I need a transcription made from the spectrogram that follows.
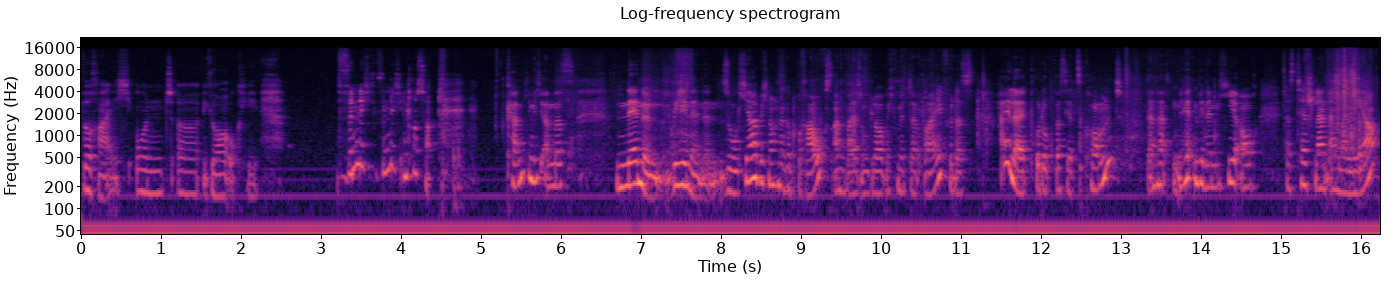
Bereich. Und äh, ja, okay. Finde ich, find ich interessant. Kann ich nicht anders nennen, benennen. So, hier habe ich noch eine Gebrauchsanweisung, glaube ich, mit dabei für das Highlight-Produkt, was jetzt kommt. Dann hatten, hätten wir nämlich hier auch das Täschlein einmal leer.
